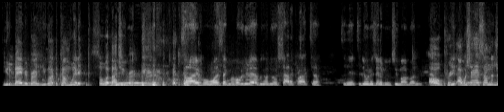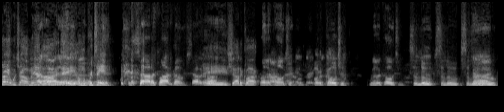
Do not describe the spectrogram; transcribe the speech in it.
you the baby, bro. You gonna have to come with it. So what about you, bro? So, all right, for one second before we do that, we're gonna do a shot o'clock to to, the, to doing this interview with you, my brother. oh, pre. I wish I had something to drink with y'all, man. All right, man. hey, I'm gonna pretend. It's shot o'clock though. Shot o'clock Hey, shot o'clock for the culture. for the culture. For the culture. Salute, salute, salute. So,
